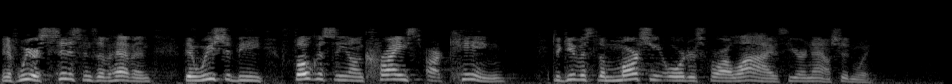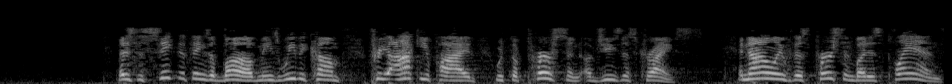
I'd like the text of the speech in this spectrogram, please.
And if we are citizens of heaven, then we should be focusing on Christ, our King, to give us the marching orders for our lives here and now, shouldn't we? That is, to seek the things above means we become preoccupied with the person of Jesus Christ. And not only with his person, but his plans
